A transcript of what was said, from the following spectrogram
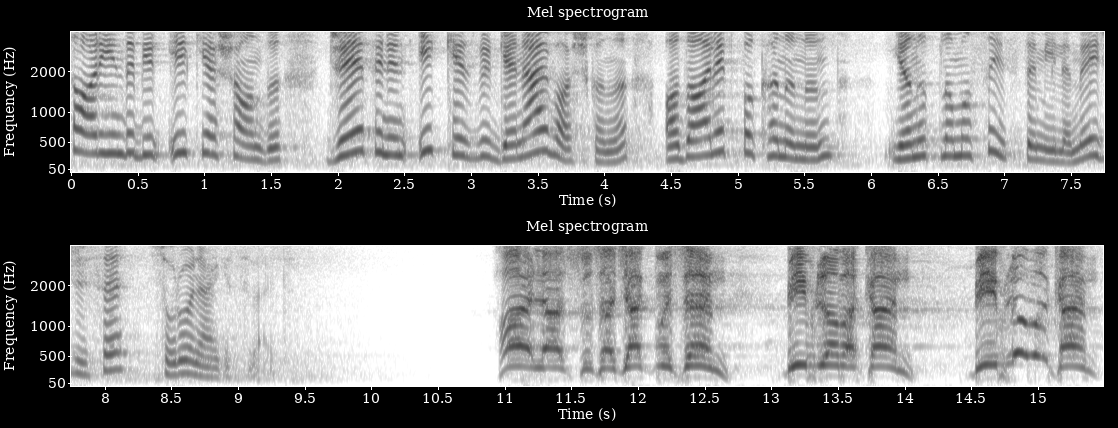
tarihinde bir ilk yaşandı. CHP'nin ilk kez bir genel başkanı Adalet Bakanı'nın yanıtlaması istemiyle meclise soru önergesi verdi. Hala susacak mısın? Biblo bakan, biblo bakan.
